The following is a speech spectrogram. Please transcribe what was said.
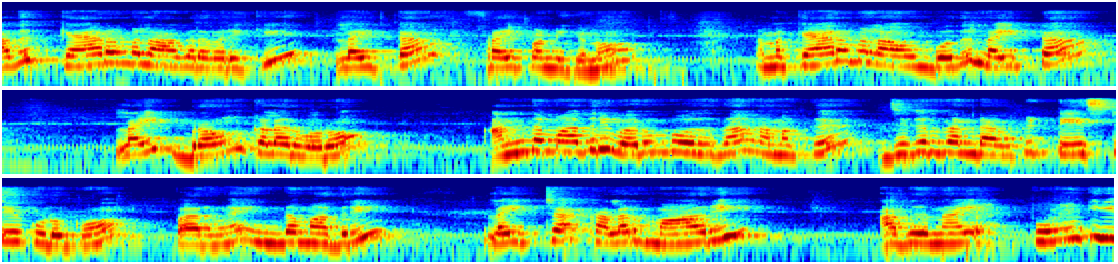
அது கேரமல் ஆகிற வரைக்கும் லைட்டாக ஃப்ரை பண்ணிக்கணும். நம்ம கேரமல் ஆகும்போது லைட்டாக லைட் ப்ரௌன் கலர் வரும். அந்த மாதிரி வரும்போது தான் நமக்கு ஜிகர்தண்டாவுக்கு டேஸ்ட்டே கொடுக்கும். பாருங்கள் இந்த மாதிரி லைட்டாக கலர் மாறி அது நை பொங்கி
